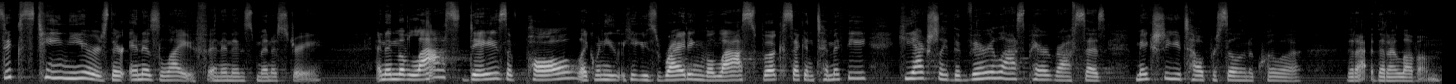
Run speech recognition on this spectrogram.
16 years, they're in his life and in his ministry. And in the last days of Paul, like when he, he was writing the last book, Second Timothy, he actually, the very last paragraph says, Make sure you tell Priscilla and Aquila that I, that I love them.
